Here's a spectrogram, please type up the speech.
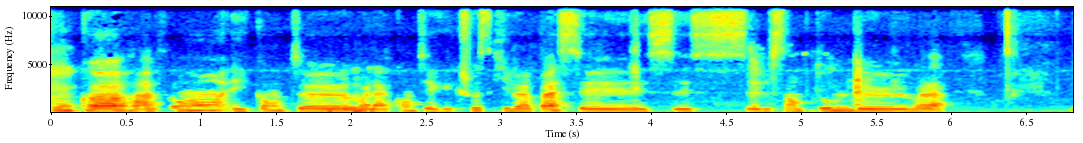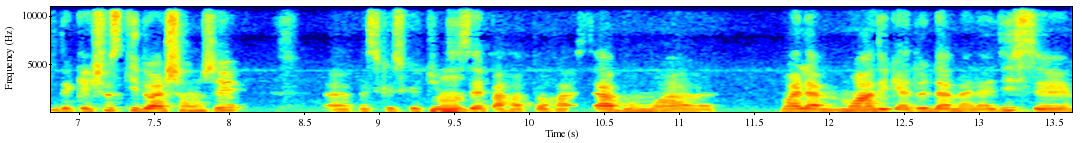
ton corps avant. Et quand euh, voilà, quand il y a quelque chose qui ne va pas, c'est le symptôme de voilà de quelque chose qui doit changer. Euh, parce que ce que tu disais par rapport à ça, bon moi, moi, la, moi un des cadeaux de la maladie, c'est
